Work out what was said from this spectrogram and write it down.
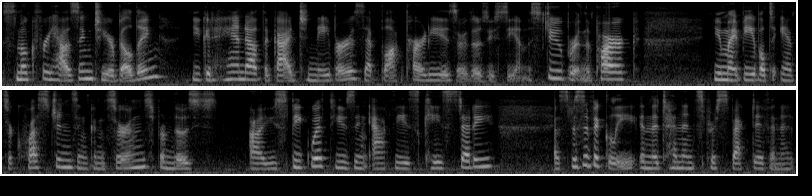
smoke free housing to your building, you could hand out the guide to neighbors at block parties or those you see on the stoop or in the park. You might be able to answer questions and concerns from those uh, you speak with using AAFE's case study, uh, specifically in the tenant's perspective and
